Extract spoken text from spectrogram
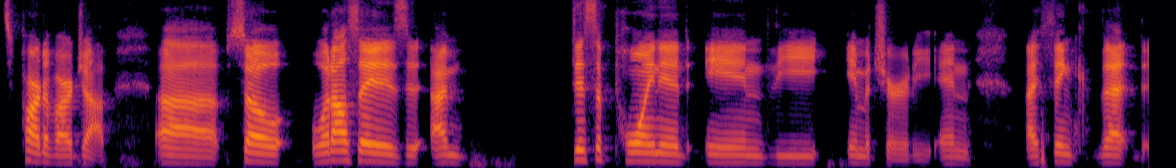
it's part of our job. Uh, so what I'll say is I'm disappointed in the immaturity and I think that uh,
